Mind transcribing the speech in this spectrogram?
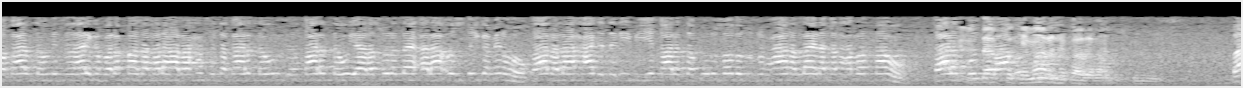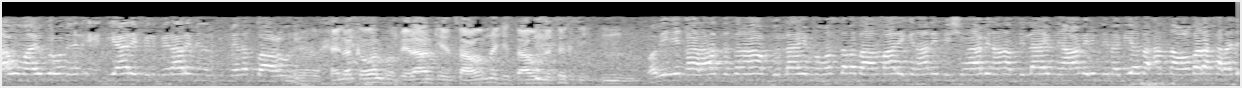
فقالت له مثل ذلك فلما دخل على حفصة قالت له قالت له يا رسول الله ألا أسقيك منه؟ قال لا حاجة لي به. قالت تقول صوت سبحان الله لقد حرمناه قالت قلت لا باب ما يكره من الاحتيار في الفرار من من الطاعون. حلق اول فبرار کے تعاون نے تعاون تکتی وبه قال حدثنا عبد الله بن مسلمة عن مالك عن ابن شهاب عن عبد الله بن عامر بن ربيعة أن عمر خرج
